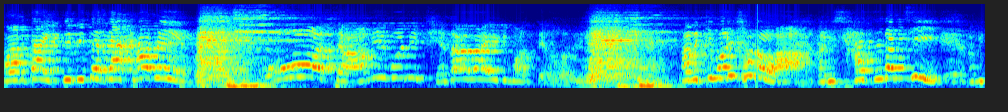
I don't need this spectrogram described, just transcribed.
পর্দায় টিভিতে দেখাবে। ও আচ্ছা আমি বলি ছেদা লাইট মারতে হবে। আমি কি বলি শোনো? আমি সাথে যাচ্ছি আমি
